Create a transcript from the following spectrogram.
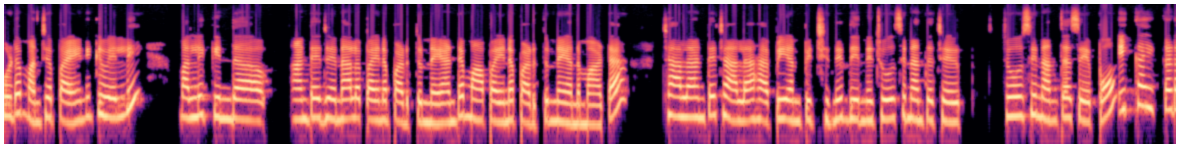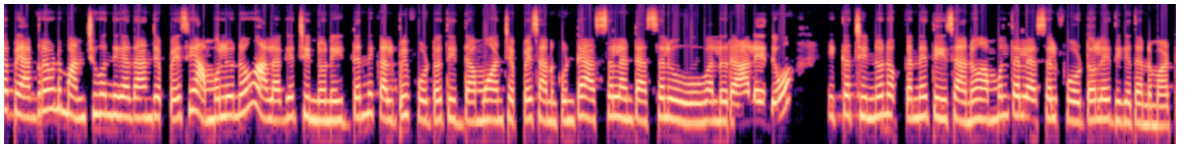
కూడా మంచిగా పైనకి వెళ్ళి మళ్ళీ కింద అంటే జనాల పైన పడుతున్నాయి. అంటే మా పైన పడుతున్నాయి అన్నమాట. చాలా అంటే చాలా హ్యాపీ అనిపించింది. దీన్ని చూసినంత చూసినంతసేపు ఇంకా ఇక్కడ బ్యాక్గ్రౌండ్ మంచిగా ఉంది కదా అని చెప్పేసి అమ్ములను అలాగే చిన్నును ఇద్దరిని కలిపి ఫోటో తీద్దాము అని చెప్పేసి అనుకుంటే అస్సలు అంటే అస్సలు వాళ్ళు రాలేదు. ఇక చిన్నును ఒక్కనే తీశాను. అమ్ముల తల్లి అసలు ఫోటోలే దిగదనమాట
